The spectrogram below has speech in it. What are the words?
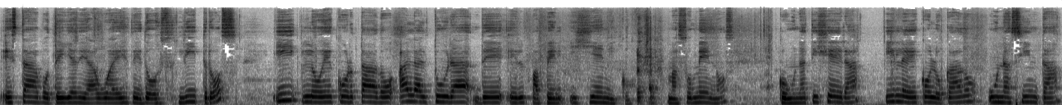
esta botella de agua es de 2 litros y lo he cortado a la altura del papel higiénico más o menos con una tijera y le he colocado una cinta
